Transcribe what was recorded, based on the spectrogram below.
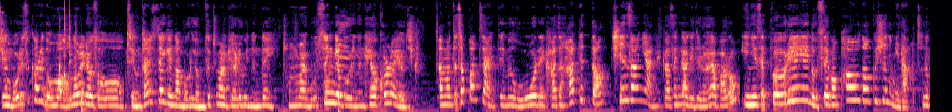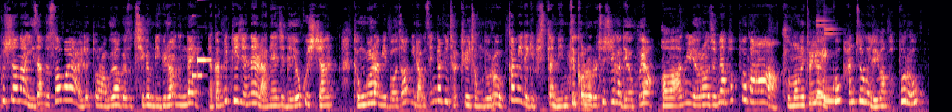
지금 머리 색깔이 너무 안 어울려서 지금 탈색이나 머리 염색 좀할 기다리고 있는데 정말 못생겨 보이는 헤어 컬러예요 지금. 아무튼 첫 번째 아이템은 5월에 가장 핫했던 신상이 아닐까 생각이 들어요. 바로 이니세프리 노세범 파우더 쿠션입니다. 저는 쿠션 한 2, 3주 써봐야 알겠더라고요. 그래서 지금 리뷰를 하는데 약간 패키지는 라네즈 네오 쿠션 동그라미 버전이라고 생각이 들 정도로 색감이 되게 비슷한 민트 컬러로 출시가 되었고요. 어, 안을 열어주면 퍼프가 구멍이 뚫려 있고 한쪽은 일반 퍼프로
